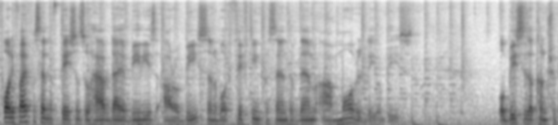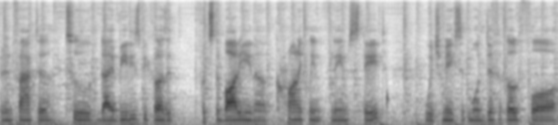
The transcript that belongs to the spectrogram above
45% of patients who have diabetes are obese and about 15% of them are morbidly obese. Obesity is a contributing factor to diabetes because it puts the body in a chronically inflamed state, which makes it more difficult for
